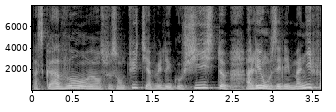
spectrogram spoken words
parce qu'avant, euh, en 68, il y avait les gauchistes, allez, on faisait les manifs.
